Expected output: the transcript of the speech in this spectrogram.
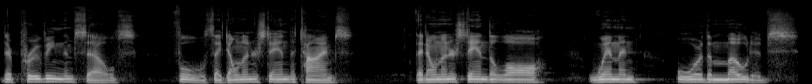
They're proving themselves fools. They don't understand the times, they don't understand the law, women, or the motives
